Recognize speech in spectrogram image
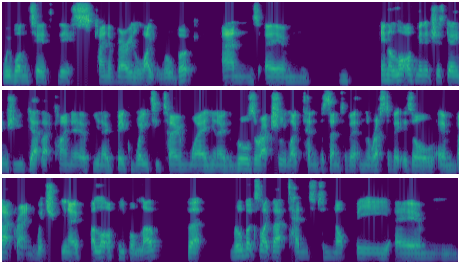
we wanted this kind of very light rule book and um, in a lot of miniatures games, you get that kind of, you know, big weighty tone where, you know, the rules are actually like 10% of it and the rest of it is all in background, which, you know, a lot of people love. But rulebooks like that tend to not be, um,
